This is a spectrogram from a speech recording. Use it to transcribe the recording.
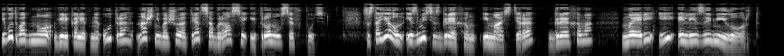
И вот в одно великолепное утро наш небольшой отряд собрался и тронулся в путь. Состоял он из миссис Грехом и мастера Грехома, Мэри и Элизы Миллорд,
